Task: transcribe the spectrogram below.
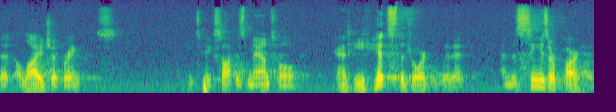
that Elijah brings. He takes off his mantle and he hits the Jordan with it, and the seas are parted.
